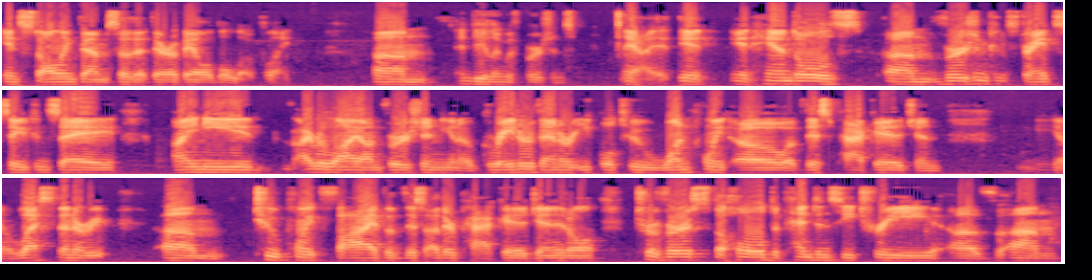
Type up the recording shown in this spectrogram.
installing them so that they're available locally. Um, and dealing with versions. Yeah, it, it, it handles um, version constraints, so you can say, I need, I rely on version, you know, greater than or equal to 1.0 of this package, and you know, less than or um, 2.5 of this other package, and it'll traverse the whole dependency tree of um,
